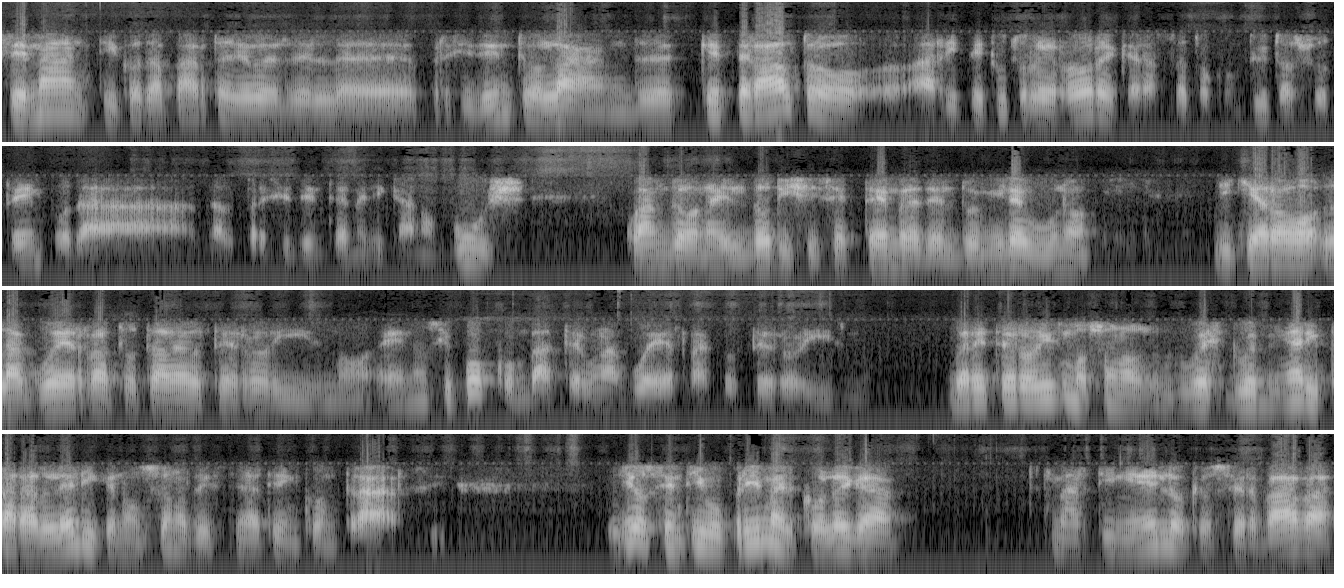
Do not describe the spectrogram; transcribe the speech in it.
semantico da parte del, del, presidente Hollande, che peraltro ha ripetuto l'errore che era stato compiuto a suo tempo da, dal presidente americano Bush, quando nel 12 settembre del 2001 dichiarò la guerra totale al terrorismo e non si può combattere una guerra col terrorismo. Guerra e terrorismo sono due, due binari paralleli che non sono destinati a incontrarsi. Io sentivo prima il collega Martiniello che osservava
